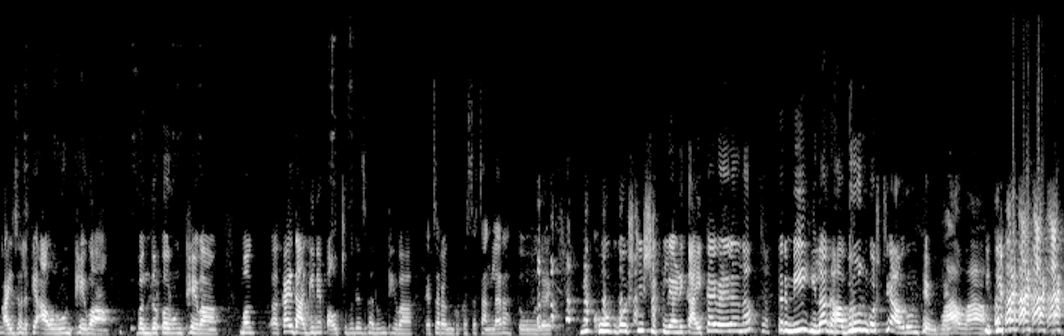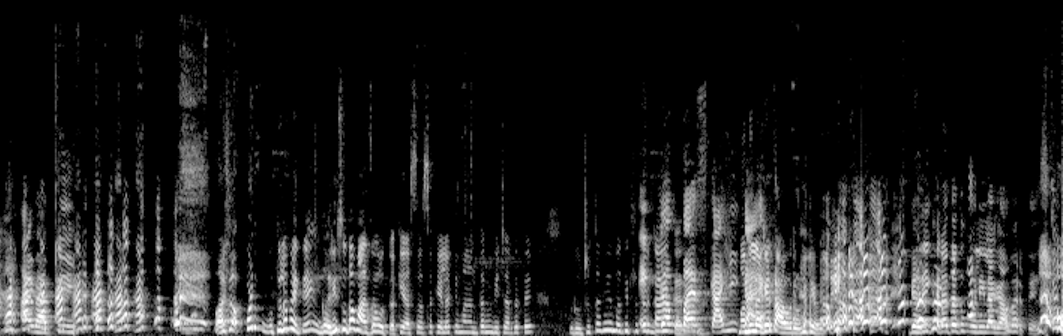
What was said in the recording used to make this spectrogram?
काय झालं की आवरून ठेवा. बंद करून ठेवा. मग काय दागिने पाऊचमध्येच घालून ठेवा. त्याचा रंग कसा चांगला राहतो वगैरे. मी खूप गोष्टी शिकले आणि काही काही वेळेला ना तर मी हिला घाबरून गोष्टी आवरून ठेवते. वा वा. असं पण तुला माहितीये घरी सुद्धा माझं होतं की असं असं केलं की मग नंतर मी विचार करते रुजुताने बघितलं तर काय? बस काही मग मी. लगेच आवरून ठेवते. घरी खरं तर तू मुलीला घाबरते हो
